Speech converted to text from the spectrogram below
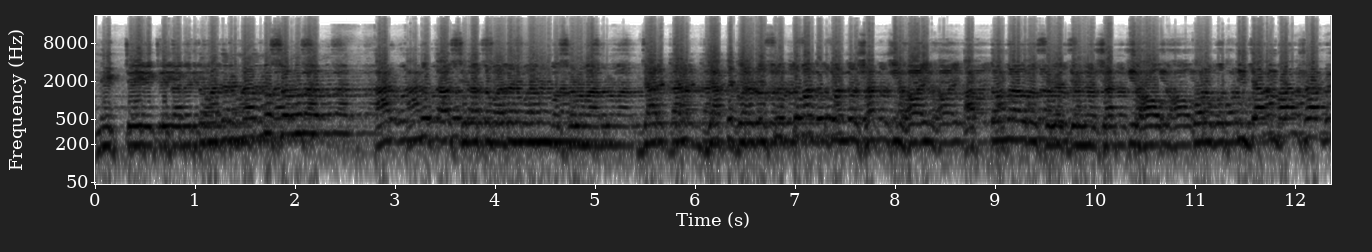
নিশ্চয়ই এই কিতাবে তোমাদের নাম মুসলমান আর অন্যতা ছিল তোমাদের নাম মুসলমান। যার কারণ যাতে করে রসুল তোমাদের জন্য সাক্ষী হয় আর তোমরাও রসুলের জন্য সাক্ষী হও। পরবর্তী যারা মানুষ আসবে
